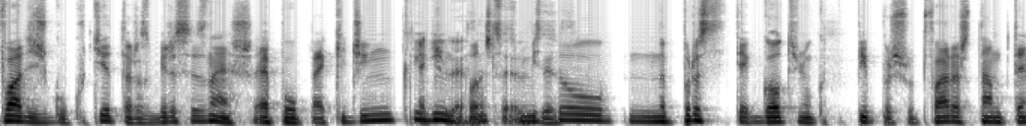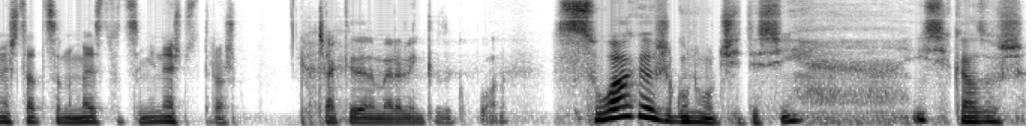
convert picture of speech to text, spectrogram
Вадиш го кутията, разбира се, знаеш. Apple Packaging един път. В смисъл на пръстите е готино, като пипаш, отваряш там, те нещата се наместват сами, нещо страшно. Чакай да намеря линка за купуване. Слагаш го на очите си и си казваш,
